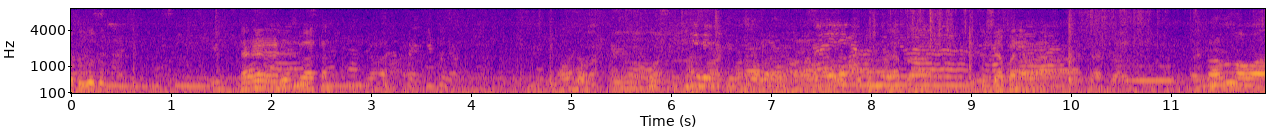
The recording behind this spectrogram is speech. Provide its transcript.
Gus. Tunggu, tunggu. Eh, eh, eh, silakan. Persiapannya. Selalu bawa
